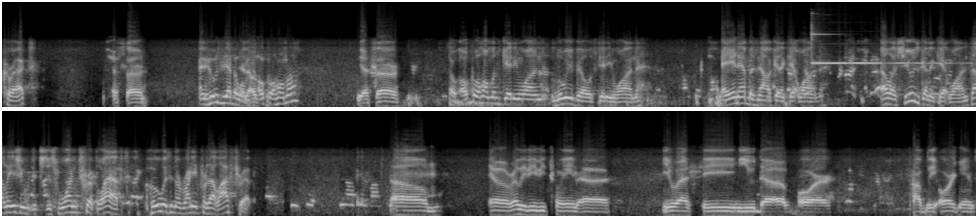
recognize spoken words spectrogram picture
correct? Yes, sir. And who's the other one? Oklahoma. Yes, sir. So Oklahoma's getting one. Louisville is getting one. A and M is now going to get one. LSU is going to get one. That leaves you with just one trip left. Who was in the running for that last trip? Um, it will really be between uh, USC, UW, or probably Oregon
